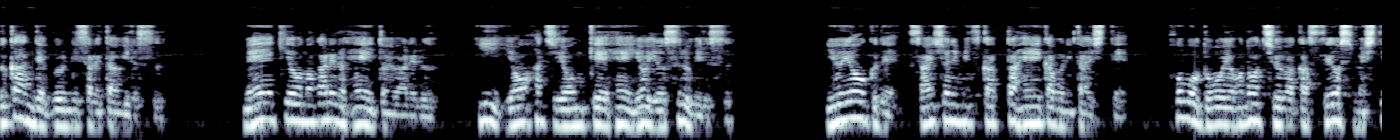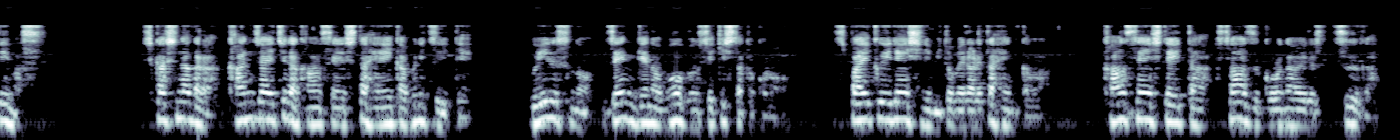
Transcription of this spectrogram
武漢で分離されたウイルス、免疫を逃れる変異と言われる E484 系変異を有するウイルス、ニューヨークで最初に見つかった変異株に対して、ほぼ同様の中和活性を示しています。しかしながら患者1が感染した変異株について、ウイルスの全ゲノムを分析したところ、スパイク遺伝子に認められた変化は、感染していた SARS コロナウイルス2が、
